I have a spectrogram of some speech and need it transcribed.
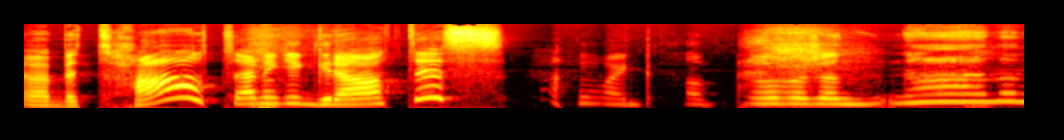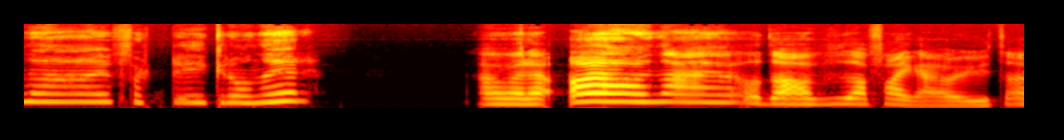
Jeg har betalt? Er den ikke gratis? Oh my god. Og bare sånn Nei, nei, nei, 40 kroner. Jeg bare Å ja, nei. Og da, da feiga jeg jo ut. Da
